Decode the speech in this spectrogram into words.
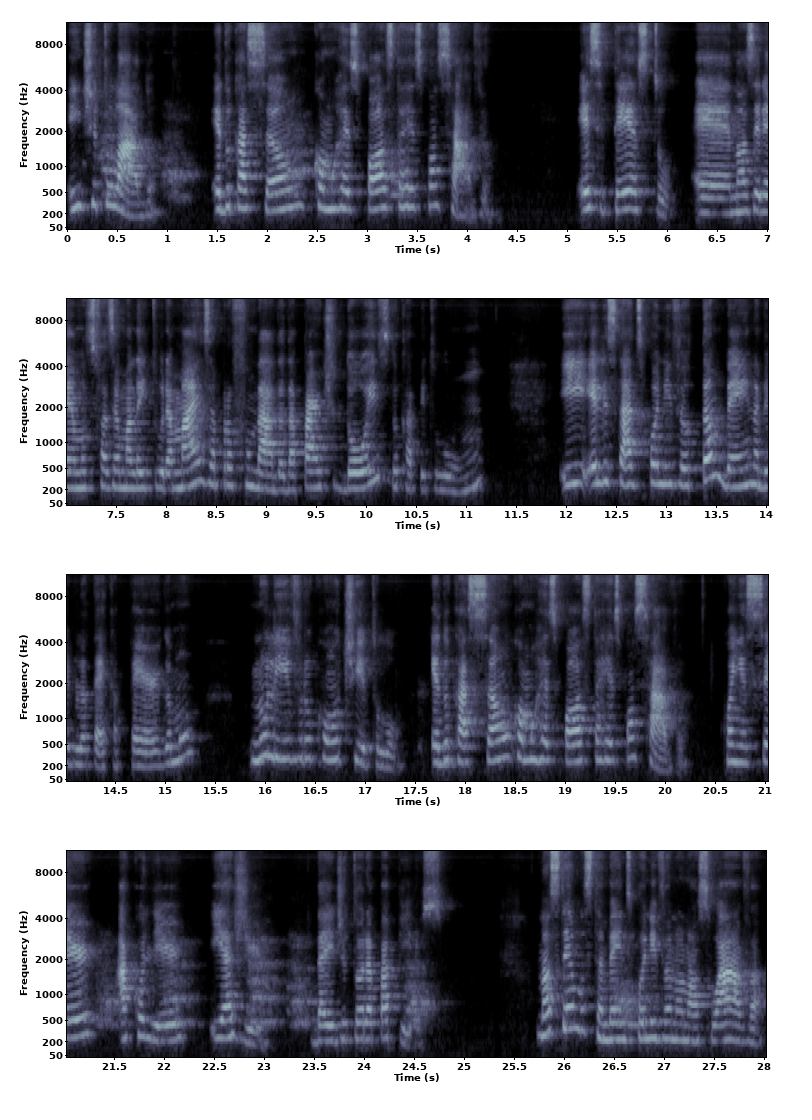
intitulado Educação como Resposta Responsável. Esse texto, é, nós iremos fazer uma leitura mais aprofundada da parte 2 do capítulo 1, e ele está disponível também na Biblioteca Pérgamo, no livro com o título Educação como Resposta Responsável: Conhecer, Acolher e Agir, da editora Papiros. Nós temos também disponível no nosso AVA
